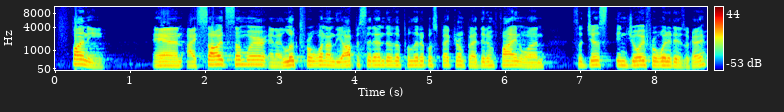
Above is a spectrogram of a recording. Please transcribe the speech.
funny. And I saw it somewhere, and I looked for one on the opposite end of the political spectrum, but I didn't find one. So just enjoy for what it is, okay?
